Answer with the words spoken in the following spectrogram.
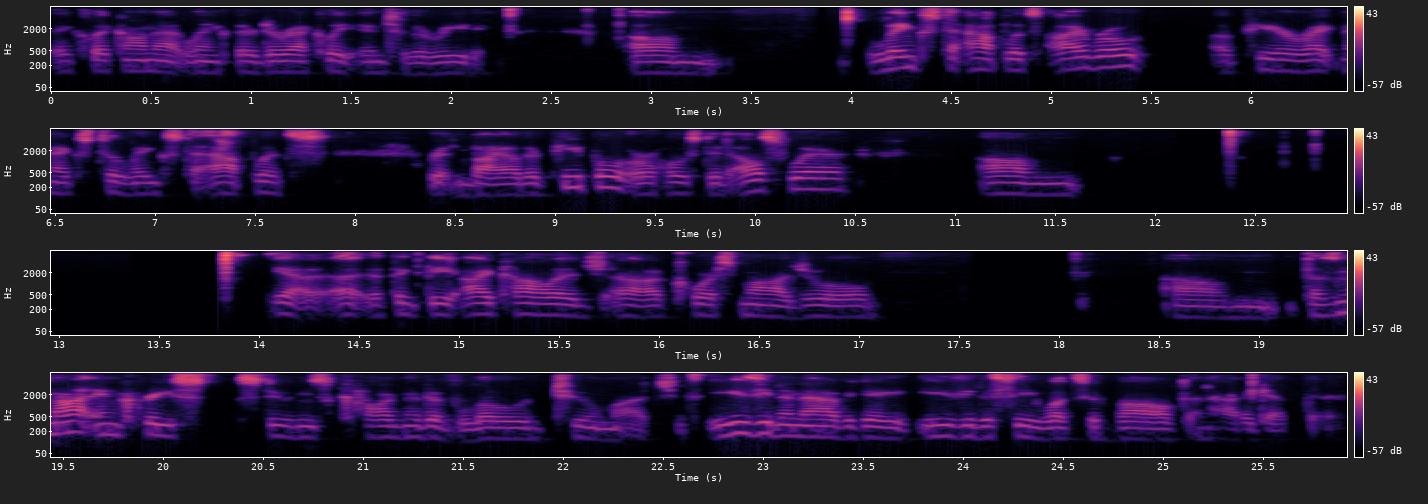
They click on that link, they're directly into the reading. Um, links to applets I wrote appear right next to links to applets written by other people or hosted elsewhere. Um, yeah, I think the iCollege uh, course module um, does not increase students' cognitive load too much. It's easy to navigate, easy to see what's involved and how to get there.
